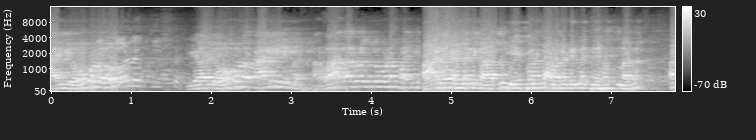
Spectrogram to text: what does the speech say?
ఆ యువకులు ఇక యువకులు కానీ మరి తర్వాత రోజులు కూడా పని వాళ్ళే వెళ్ళని కాదు ఏ పని అంటే అవరడిగా చేసేస్తున్నారు. ఆ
